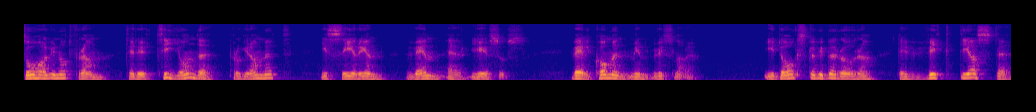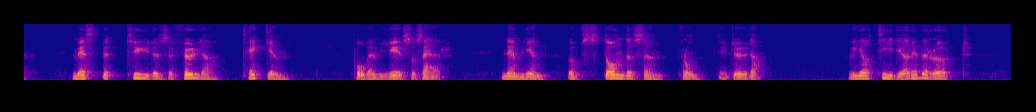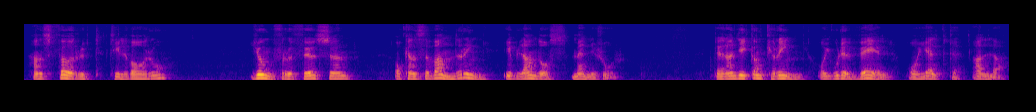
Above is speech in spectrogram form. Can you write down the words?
Så har vi nått fram till det tionde programmet i serien Vem är Jesus? Välkommen min lyssnare. Idag ska vi beröra det viktigaste, mest betydelsefulla tecken på vem Jesus är, nämligen uppståndelsen från de döda. Vi har tidigare berört hans föruttillvaro, jungfrufödseln och hans vandring ibland oss människor. Där han gick omkring och gjorde väl och hjälpte alla.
